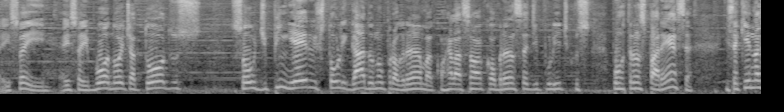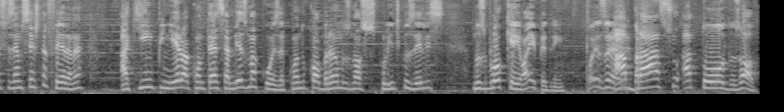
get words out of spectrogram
É isso aí, é isso aí. Boa noite a todos. Sou de Pinheiro, estou ligado no programa com relação à cobrança de políticos por transparência. Isso aqui nós fizemos sexta-feira, né? Aqui em Pinheiro acontece a mesma coisa. Quando cobramos nossos políticos, eles nos bloqueiam. Aí, Pedrinho. Pois é. Abraço a todos, ó.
